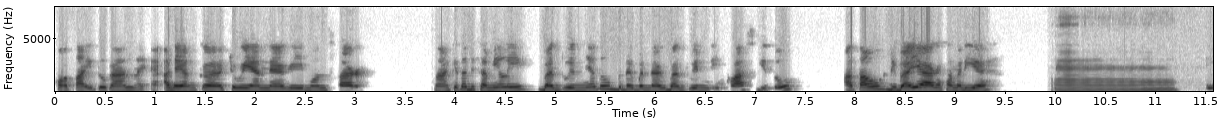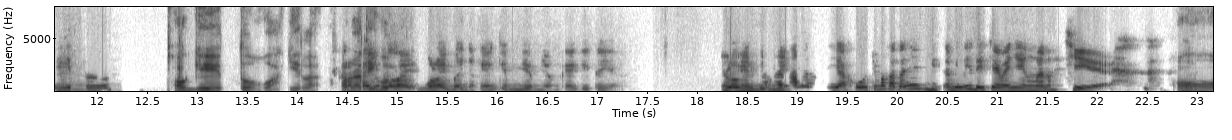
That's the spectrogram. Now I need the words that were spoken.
kota itu kan. Ada yang kecurian dari monster. Nah, kita bisa milih bantuinnya tuh benar-benar bantuin ikhlas gitu atau dibayar sama dia. Hmm. Gitu. oh gitu. Wah gila. Sekarang berarti kayaknya gue mulai mulai banyak ya game-game yang kayak gitu ya? Yang Belum sampai tamat sih aku, cuma katanya bisa milih deh ceweknya yang mana. Cie. oh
